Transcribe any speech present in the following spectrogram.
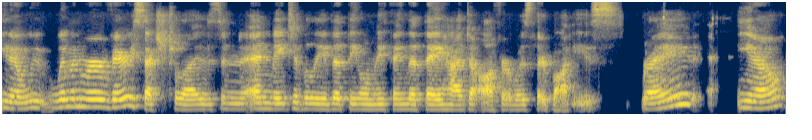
you know, we women were very sexualized and and made to believe that the only thing that they had to offer was their bodies, right? You know,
